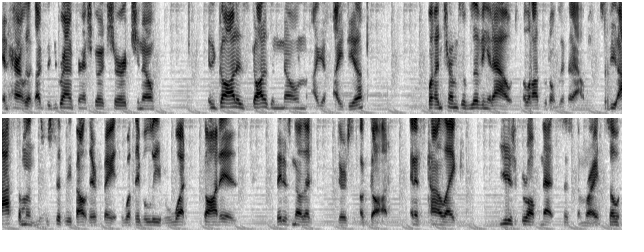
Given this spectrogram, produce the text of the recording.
inherently like the grandparents go to church, you know. And God is God is a known, I guess, idea. But in terms of living it out, a lot of people don't live it out. So if you ask someone specifically about their faith, what they believe, or what God is, they just know that there's a God. And it's kind of like you just grew up in that system, right? So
